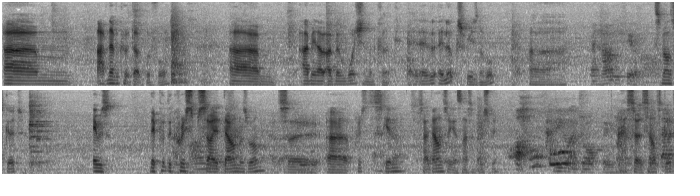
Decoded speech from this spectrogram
know. Um, I've never cooked duck before. Um, I mean, I, have been watching them cook. It, it, it looks reasonable. Uh, and how do you feel about it? Smells good. It was. They put the crisp side down as well, so uh, crisp skin side down, so it gets nice and crispy. Uh, so it sounds good.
